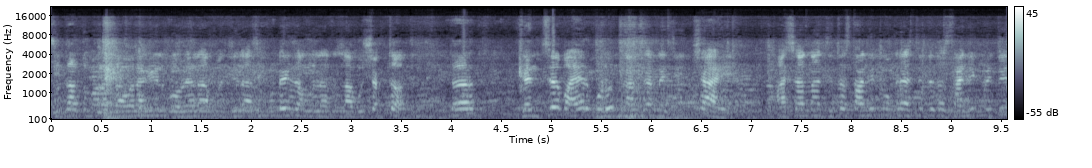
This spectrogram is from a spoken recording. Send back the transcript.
सुद्धा तुम्हाला जावं लागेल गोव्याला पणजीला असं कुठेही जावं लाग- लागू शकतं. तर ज्यांचं बाहेर पडून काम करण्याची इच्छा आहे. अशांना जिथं स्थानिक नोकऱ्या असतील तिथं स्थानिक मिळतील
